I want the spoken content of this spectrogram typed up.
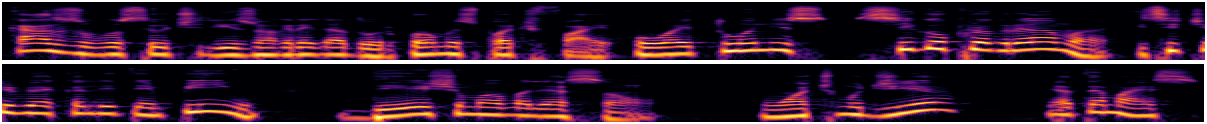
Caso você utilize um agregador como Spotify ou iTunes, siga o programa e se tiver aquele tempinho, deixe uma avaliação. Um ótimo dia e até mais.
